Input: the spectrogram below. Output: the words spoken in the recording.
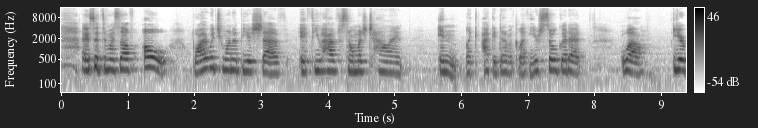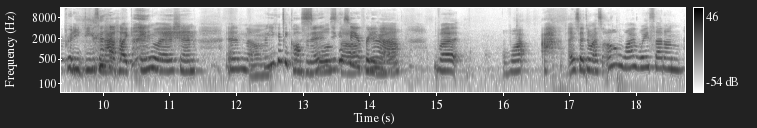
I said to myself, "Oh, why would you want to be a chef if you have so much talent in like academic life? You're so good at well, you're pretty decent at like English and and um Well, you can be confident. You can say you're pretty yeah. But what I said to myself, "Oh, why waste that on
